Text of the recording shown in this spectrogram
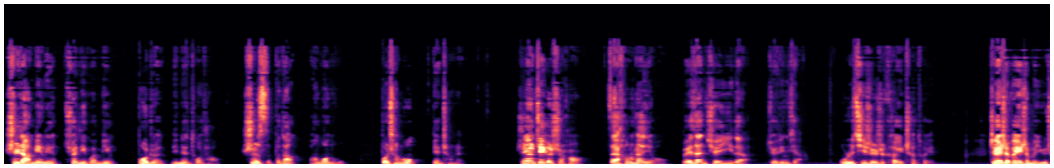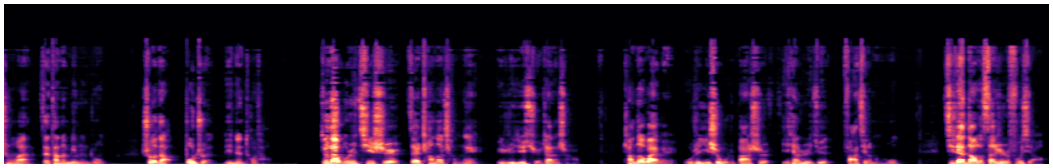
师长命令全体官兵不准临阵脱逃，誓死不当亡国奴，不成功便成仁。实际上，这个时候在横山勇唯三缺一的决定下，五十七师是可以撤退的。这也是为什么余承万在他的命令中说到不准临阵脱逃。就在五十七师在常德城内与日军血战的时候，常德外围五十一师、五十八师也向日军发起了猛攻，激战到了三十日拂晓，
